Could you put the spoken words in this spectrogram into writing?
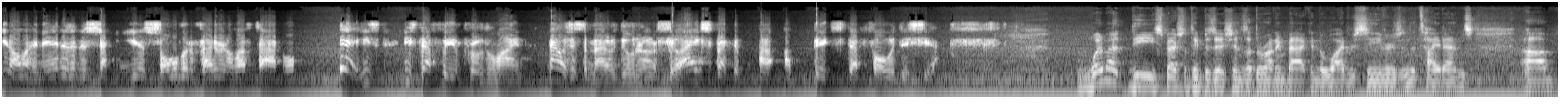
you know, Hernandez in his second year, Solder, the veteran, a left tackle. Yeah, he's he's definitely improved the line. Now it's just a matter of doing it on the field. I expect a, a big step forward this year. What about the specialty positions of the running back and the wide receivers and the tight ends? Um,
